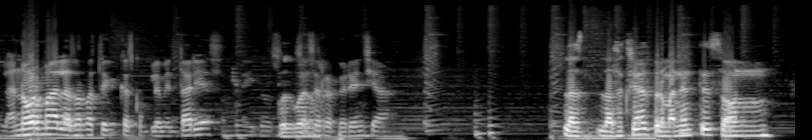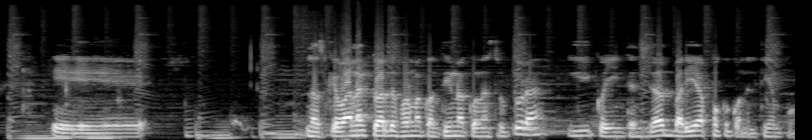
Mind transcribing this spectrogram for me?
la norma, las normas técnicas complementarias? Ahí nos, Pues bueno. hace referencia. Las, las acciones permanentes son eh, las que van a actuar de forma continua con la estructura y cuya intensidad varía poco con el tiempo.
